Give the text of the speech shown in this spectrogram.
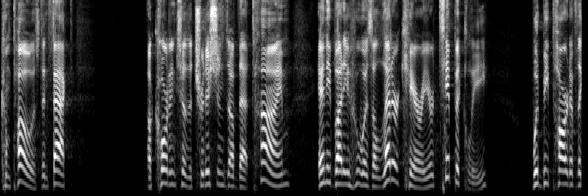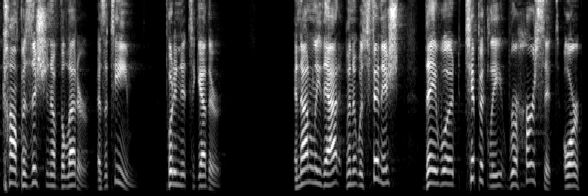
composed. In fact, according to the traditions of that time, anybody who was a letter carrier typically would be part of the composition of the letter as a team, putting it together. And not only that, when it was finished, they would typically rehearse it or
